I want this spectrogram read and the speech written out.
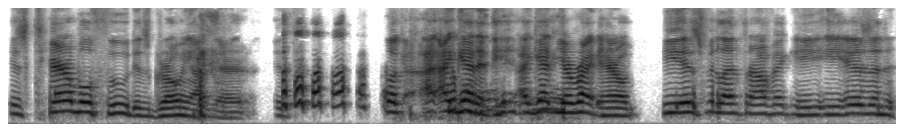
his terrible food is growing out there. Look, I, I get it. I get you're right, Harold. He is philanthropic. He he is and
